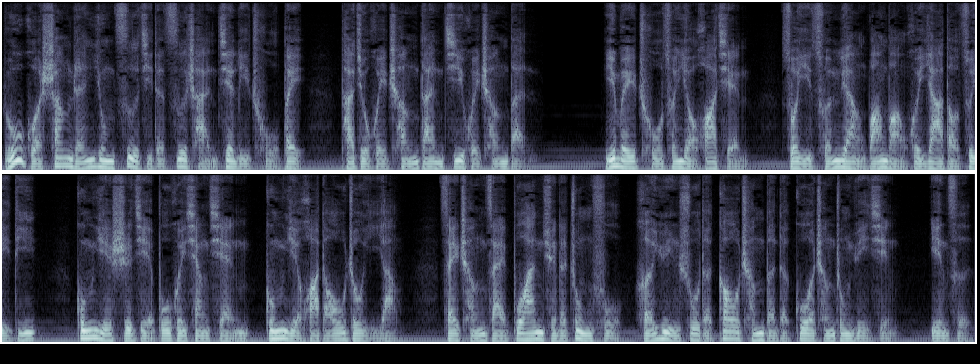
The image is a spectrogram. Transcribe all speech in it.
如果商人用自己的资产建立储备，他就会承担机会成本。因为储存要花钱，所以存量往往会压到最低。工业世界不会像前工业化的欧洲一样。在承载不安全的重负和运输的高成本的过程中运行，因此，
